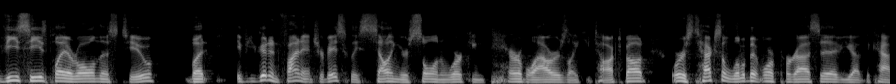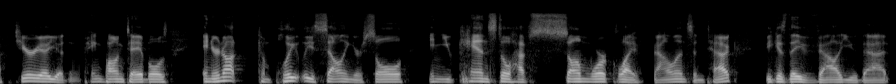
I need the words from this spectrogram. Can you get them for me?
VCs play a role in this too. But if you get in finance, you're basically selling your soul and working terrible hours, like you talked about. Whereas tech's a little bit more progressive. You have the cafeteria, you have the ping pong tables, and you're not completely selling your soul. And you can still have some work life balance in tech because they value that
